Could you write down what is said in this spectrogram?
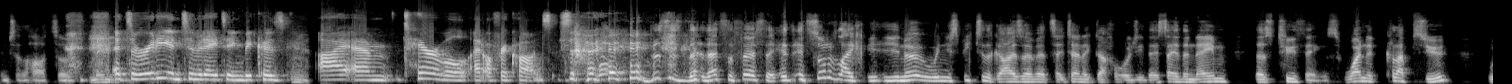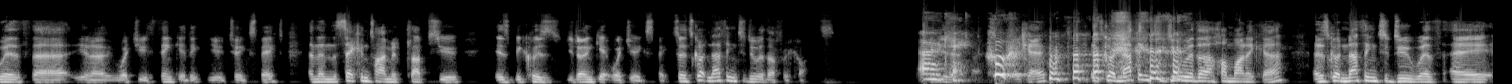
into the hearts of many. it's already intimidating because mm. I am terrible at Afrikaans. So well, this is the, that's the first thing. It, it's sort of like you know when you speak to the guys over at Satanic Orgy, they say the name does two things. One, it claps you with uh, you know what you think it, you to expect, and then the second time it claps you is because you don't get what you expect. So it's got nothing to do with Afrikaans. Okay. okay. It's got nothing to do with a harmonica, and it's got nothing to do with a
